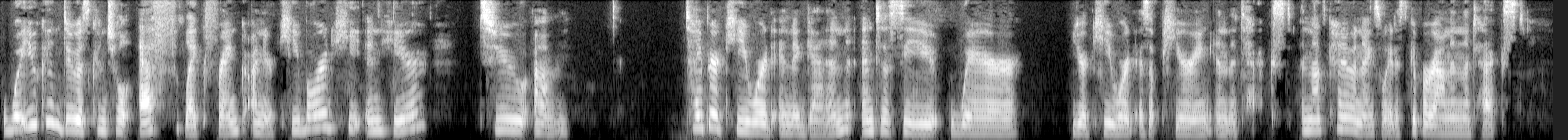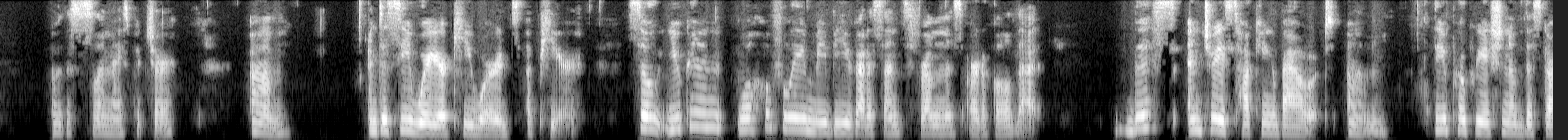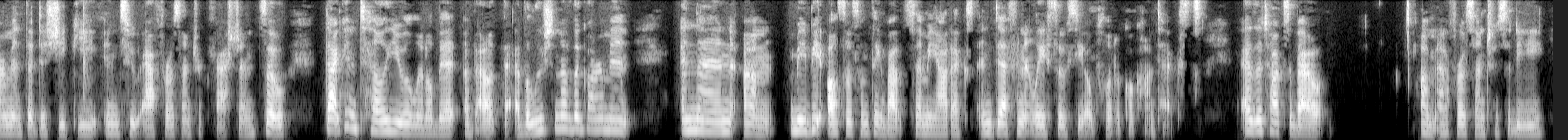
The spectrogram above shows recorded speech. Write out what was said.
what you can do is control F like Frank on your keyboard he, in here to um, type your keyword in again and to see where your keyword is appearing in the text. And that's kind of a nice way to skip around in the text. Oh, this is a nice picture. Um, and to see where your keywords appear. So you can, well, hopefully maybe you got a sense from this article that this entry is talking about um, the appropriation of this garment, the dashiki, into Afrocentric fashion. So that can tell you a little bit about the evolution of the garment, and then um, maybe also something about semiotics and definitely socio-political contexts. As it talks about um, Afrocentricity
